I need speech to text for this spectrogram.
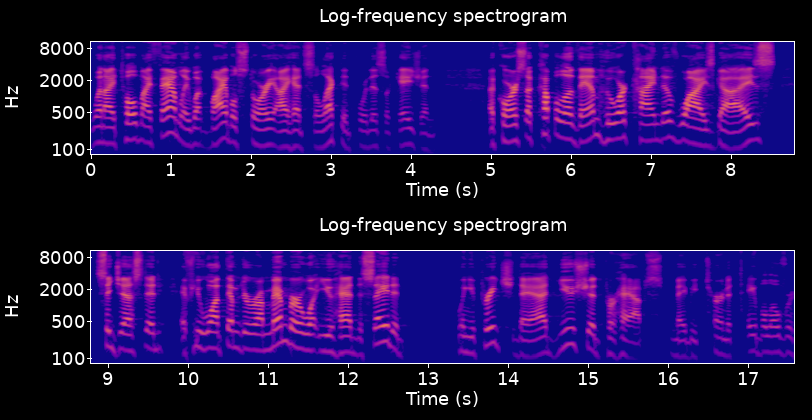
When I told my family what Bible story I had selected for this occasion, of course, a couple of them who are kind of wise guys suggested if you want them to remember what you had to say to when you preach, Dad, you should perhaps maybe turn a table over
